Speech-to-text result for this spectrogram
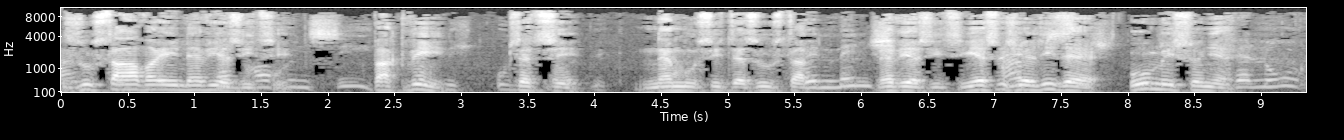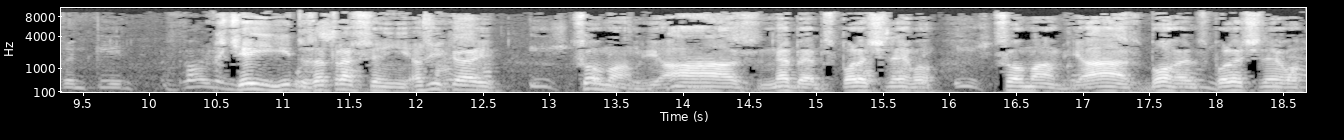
zůstávají nevěřící, pak vy přeci nemusíte zůstat nevěřící. Jestliže lidé úmyslně chtějí jít do zatracení a říkají, co mám já s nebem společného, co mám já s Bohem společného,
